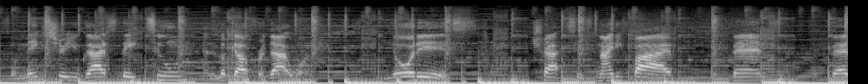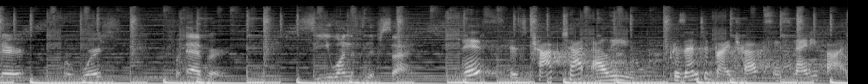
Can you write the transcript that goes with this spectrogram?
So make sure you guys stay tuned and look out for that one. You know it is. Trap since 95, the fans, for better, for worse, forever. See you on the flip side. This is Trap Chat Alley presented by Trap Since 95,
